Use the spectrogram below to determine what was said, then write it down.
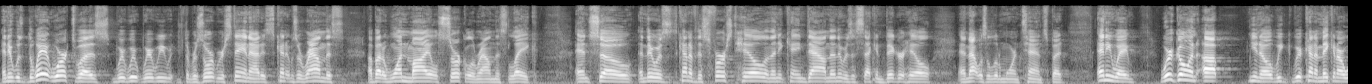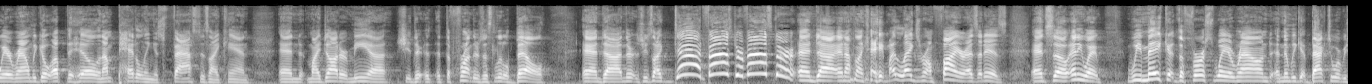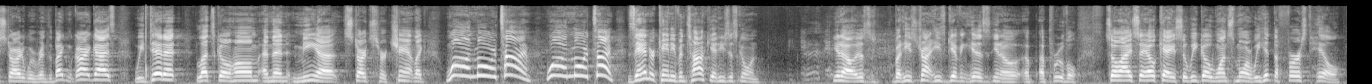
And it was the way it worked was where, where, where we the resort we were staying at is kind of it was around this about a one mile circle around this lake. And so, and there was kind of this first hill, and then it came down. Then there was a second bigger hill, and that was a little more intense. But anyway, we're going up. You know, we, we're kind of making our way around. We go up the hill, and I'm pedaling as fast as I can. And my daughter Mia, she, there, at the front, there's this little bell, and, uh, and there, she's like, Dad, faster, faster. And, uh, and I'm like, hey, my legs are on fire as it is. And so, anyway, we make it the first way around, and then we get back to where we started. We rent the bike. I'm like, all right, guys, we did it. Let's go home. And then Mia starts her chant, like, one more time, one more time. Xander can't even talk yet. He's just going, you know, just, but he's trying, he's giving his, you know, a- approval. So I say, okay, so we go once more. We hit the first hill,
